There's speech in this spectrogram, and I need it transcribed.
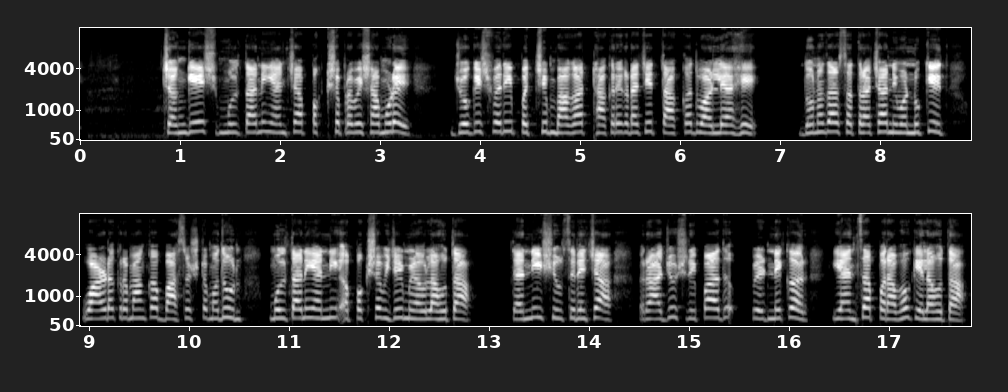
चंगेश मुलतानी यांच्या पक्षप्रवेशामुळे जोगेश्वरी पश्चिम भागात ठाकरे गटाची ताकद वाढली आहे. दोन हजार सतराच्या निवडणुकीत वार्ड क्रमांक बासष्टमधून मुलतानी यांनी अपक्ष विजय मिळवला होता. त्यांनी शिवसेनेच्या राजू श्रीपाद पेडणेकर यांचा पराभव केला होता.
